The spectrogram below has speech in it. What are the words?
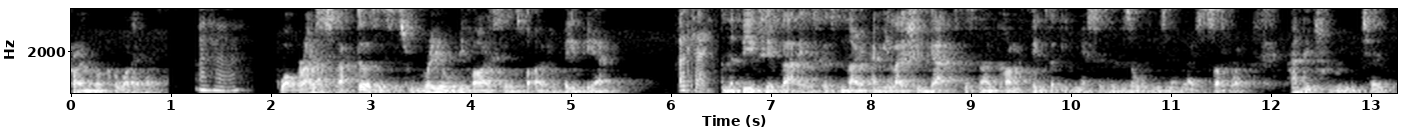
Chromebook or whatever. Mm-hmm. What BrowserStack does is it's real devices but over VPN. Okay. And the beauty of that is there's no emulation gaps, there's no kind of things that you'd miss as a result of using emulation software. And it's really cheap.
